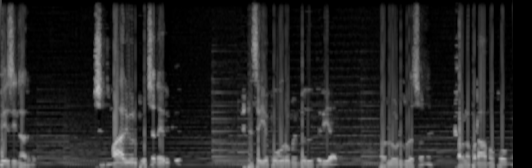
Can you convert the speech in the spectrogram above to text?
பேசினார்கள். இந்த மாதிரி ஒரு பிரச்சனை இருக்கு. என்ன செய்ய போகிறோம் என்பது தெரியாது. அவர்களோடு கூட சொன்னேன் கவலைப்படாமல் போங்க.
